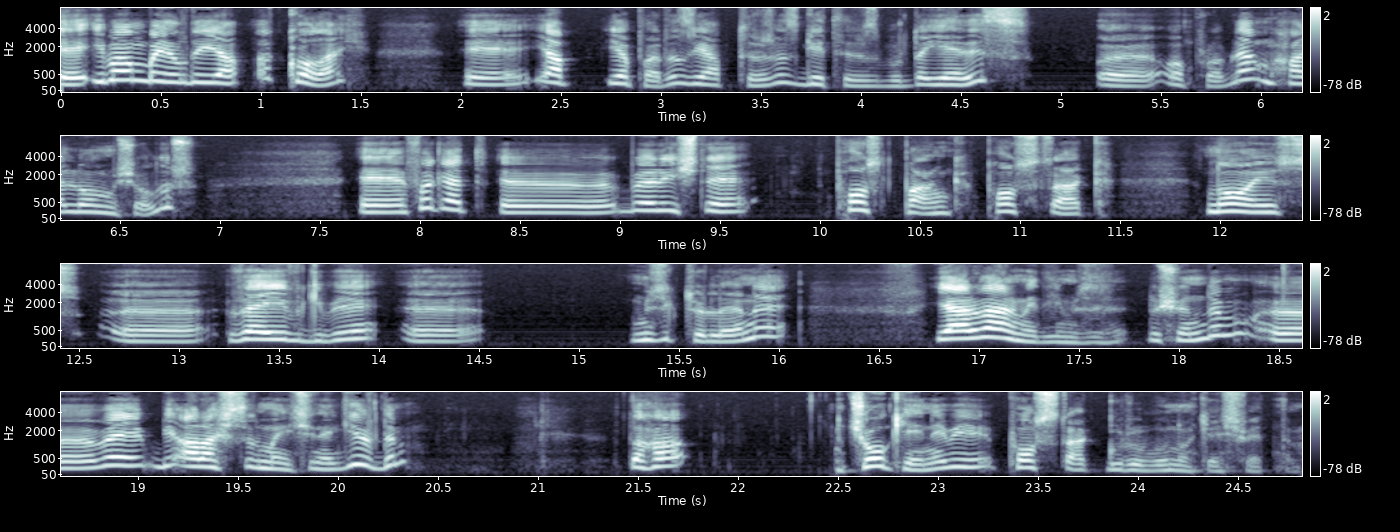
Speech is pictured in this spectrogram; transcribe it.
E, İmam Bayıldı'yı yapmak kolay. E, yap, yaparız, yaptırırız, getiririz burada yeriz. E, o problem hallolmuş olur. E, fakat e, böyle işte post-punk, post-rock, noise, e, wave gibi e, müzik türlerine yer vermediğimizi düşündüm. E, ve bir araştırma içine girdim. Daha çok yeni bir post-rock grubunu keşfettim.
